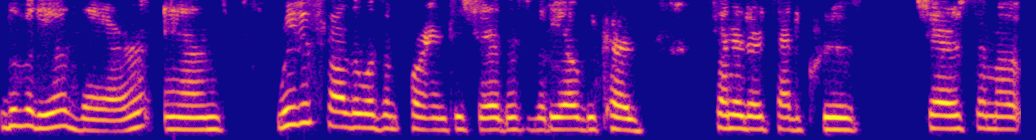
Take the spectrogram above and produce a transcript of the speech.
the video there. And we just felt it was important to share this video because Senator Ted Cruz shares some of,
